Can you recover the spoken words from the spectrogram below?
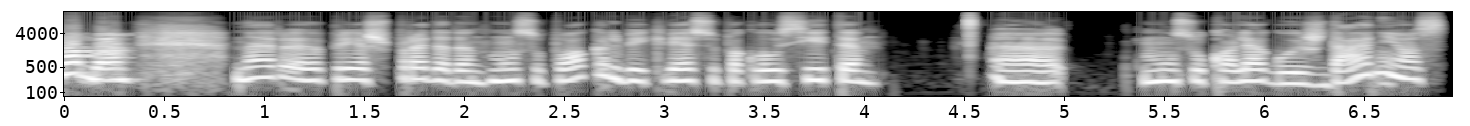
Labą. Na ir e, prieš pradedant mūsų pokalbį kviesiu paklausyti e, mūsų kolegų iš Danijos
